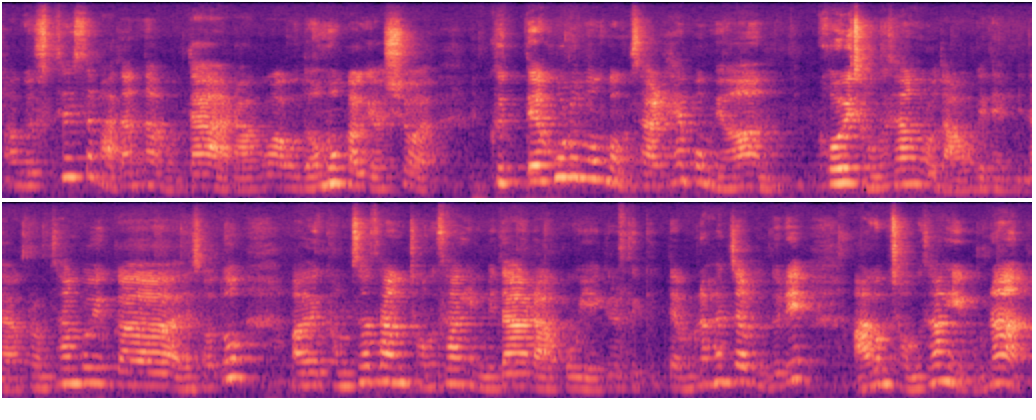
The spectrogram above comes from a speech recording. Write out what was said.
아, 그 스트레스 받았나 보다라고 하고 넘어가기가 쉬워요. 그때 호르몬 검사를 해보면 거의 정상으로 나오게 됩니다. 그럼 산부인과에서도 아, 검사상 정상입니다라고 얘기를 듣기 때문에 환자분들이 아 그럼 정상이구나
